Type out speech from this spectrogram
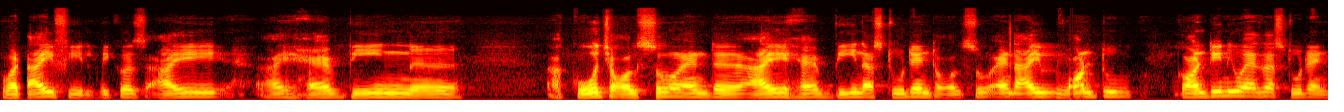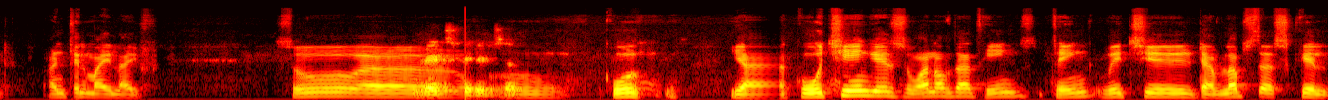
what I feel because I I have been uh, a coach also, and uh, I have been a student also, and I want to continue as a student until my life. So, uh, Great spirit, sir. um, co- yeah, coaching is one of the things thing which uh, develops the skill.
